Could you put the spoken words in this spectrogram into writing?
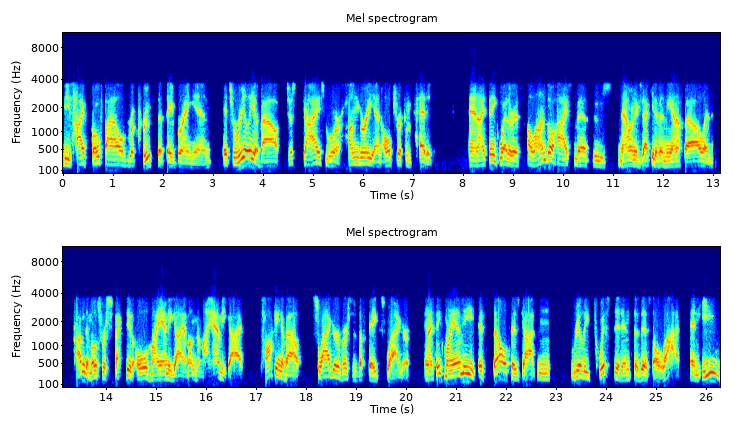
these high profile recruits that they bring in. It's really about just guys who are hungry and ultra competitive. And I think whether it's Alonzo Highsmith, who's now an executive in the NFL and probably the most respected old Miami guy among the Miami guys, talking about swagger versus the fake swagger. And I think Miami itself has gotten really twisted into this a lot. And he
